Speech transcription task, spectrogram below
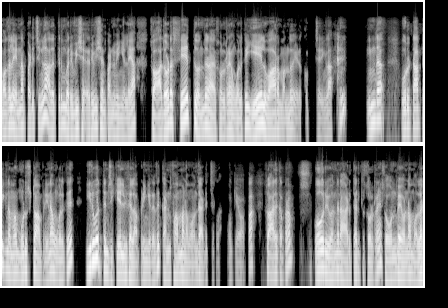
முதல்ல என்ன படிச்சீங்களோ, அதை திரும்ப ரிவிஷன் ரிவிஷன் பண்ணுவீங்க இல்லையா? ஸோ அதோட சேர்த்து வந்து நான் சொல்கிறேன் உங்களுக்கு ஏழு வாரம் வந்து எடுக்கும். சரிங்களா? இந்த ஒரு டாபிக் நம்ம முடிச்சுட்டோம் அப்படின்னா, உங்களுக்கு 25 கேள்விகள் அப்படிங்கிறது கன்ஃபார்மாக நம்ம வந்து அடிச்சிடலாம். ஓகேவாப்பா? ஸோ அதுக்கப்புறம் ஓவர்வியூ வந்து நான் அடுத்தடுத்து சொல்கிறேன் ஸோ ஒன் பை ஒன்னா முதல்ல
